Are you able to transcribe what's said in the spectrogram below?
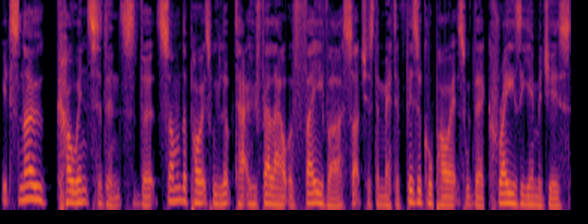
It's no coincidence that some of the poets we looked at who fell out of favour, such as the metaphysical poets with their crazy images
